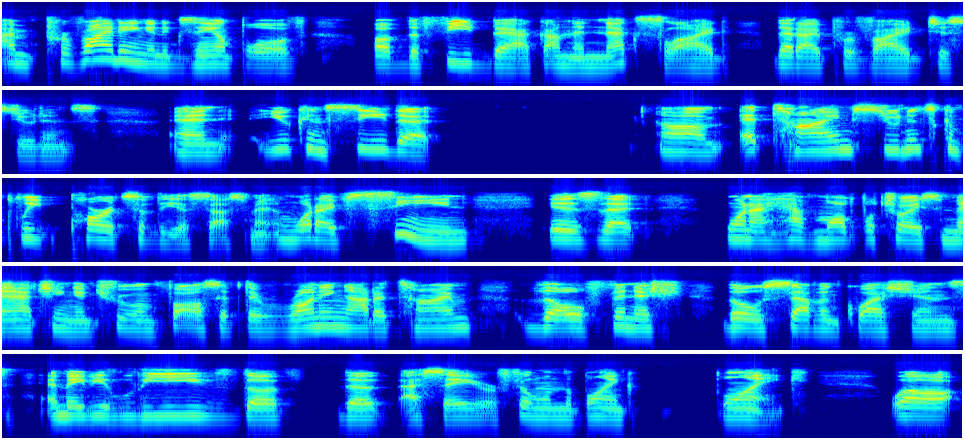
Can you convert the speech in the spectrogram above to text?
I'm providing an example of, of the feedback on the next slide that I provide to students. And you can see that um, at times students complete parts of the assessment. And what I've seen is that when I have multiple choice matching and true and false, if they're running out of time, they'll finish those seven questions and maybe leave the, the essay or fill in the blank blank. Well,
